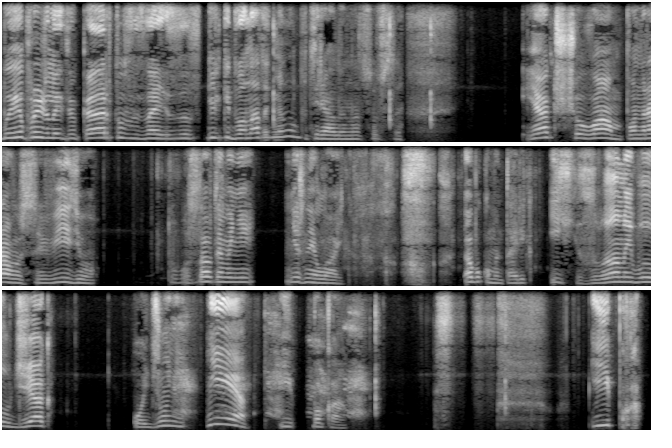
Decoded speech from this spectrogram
Ми пройшли цю карту, за, за скільки 12 минут потеряли на це все. Якщо вам понравилося відео, то поставте мені ніжний лайк або коментарик. І з вами був Джек. Ой, Джоні. Ні! І пока. І пока.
